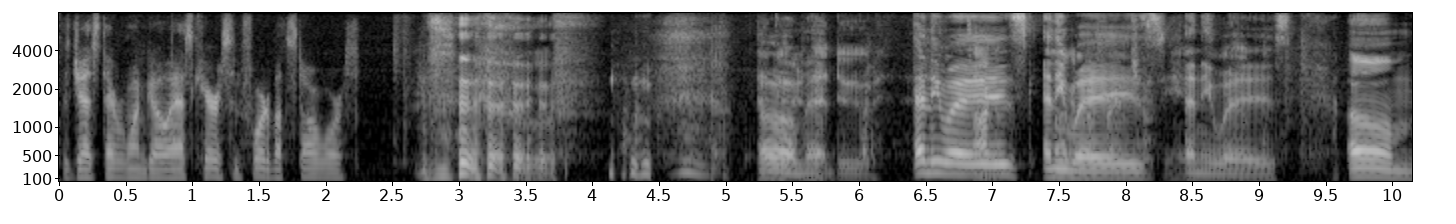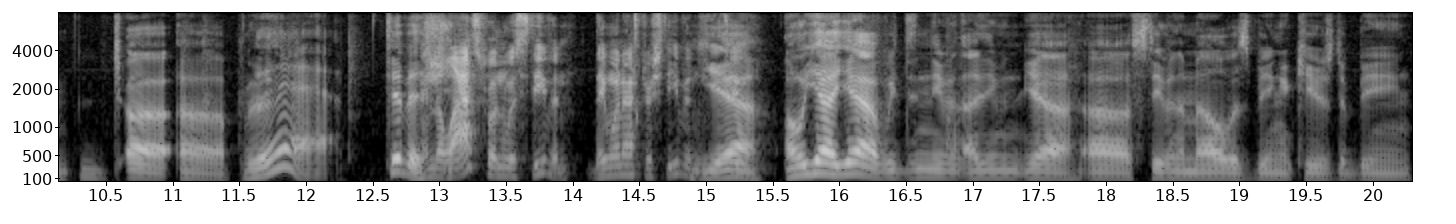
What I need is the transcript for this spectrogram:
suggest everyone go ask Harrison Ford about Star Wars. Oof. that Oh, dude, man. that dude. Anyways, Talk- talk anyways, franchise anyways. Um uh uh bleh. Tivish. And the last one was Stephen. They went after Stephen. Yeah. too. Oh yeah, yeah. We didn't even I didn't even yeah. Uh Stephen Amell was being accused of being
